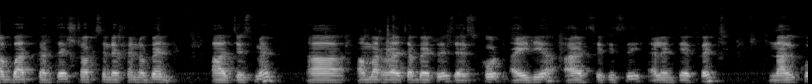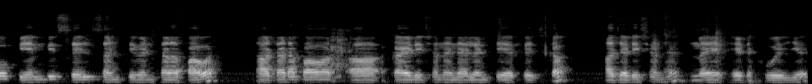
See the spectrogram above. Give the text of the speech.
अब बात करते हैं stocks and F and O ban जिसमें Amara Raja Batteries Escorts Idea IRCTC L and T F H NALCO PNB SAIL Sun टीवेंट टाटा पावर टाटा पावर का addition and L and T F H का। आज एडिशन है, नए एड हुए ये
